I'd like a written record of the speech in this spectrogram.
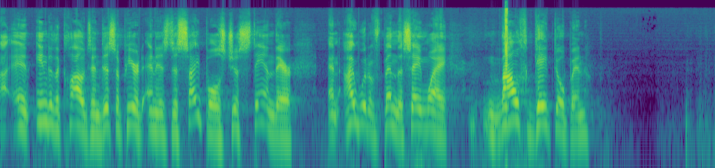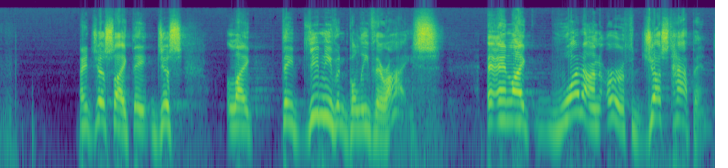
uh, and into the clouds and disappeared. And his disciples just stand there. And I would have been the same way, mouth gaped open. And just like they, just like they didn't even believe their eyes. And like, what on earth just happened?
